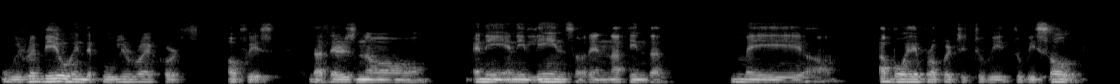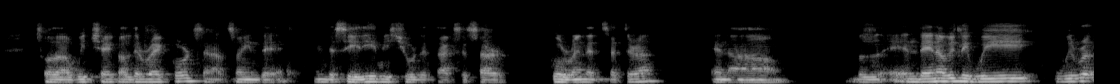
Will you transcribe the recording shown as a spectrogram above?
we review in the public records office that there is no any any liens or nothing that may uh, avoid the property to be to be sold. So that we check all the records and also in the in the city, be sure the taxes are current, etc. And um, and then obviously we we, re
